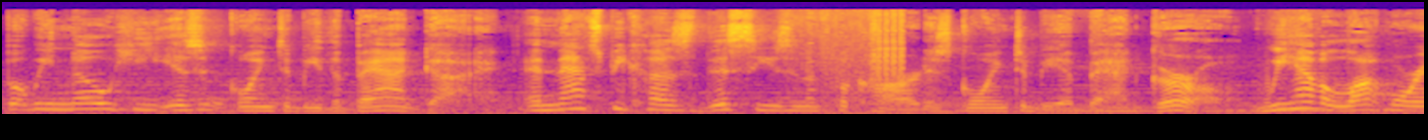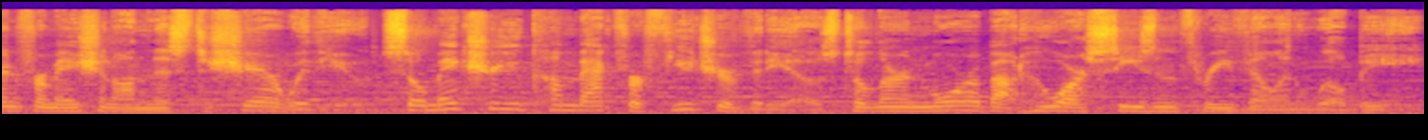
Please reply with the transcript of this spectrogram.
but we know he isn't going to be the bad guy. And that's because this season of Picard is going to be a bad girl. We have a lot more information on this to share with you, so make sure you come back for future videos to learn more about who our season 3 villain will be.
